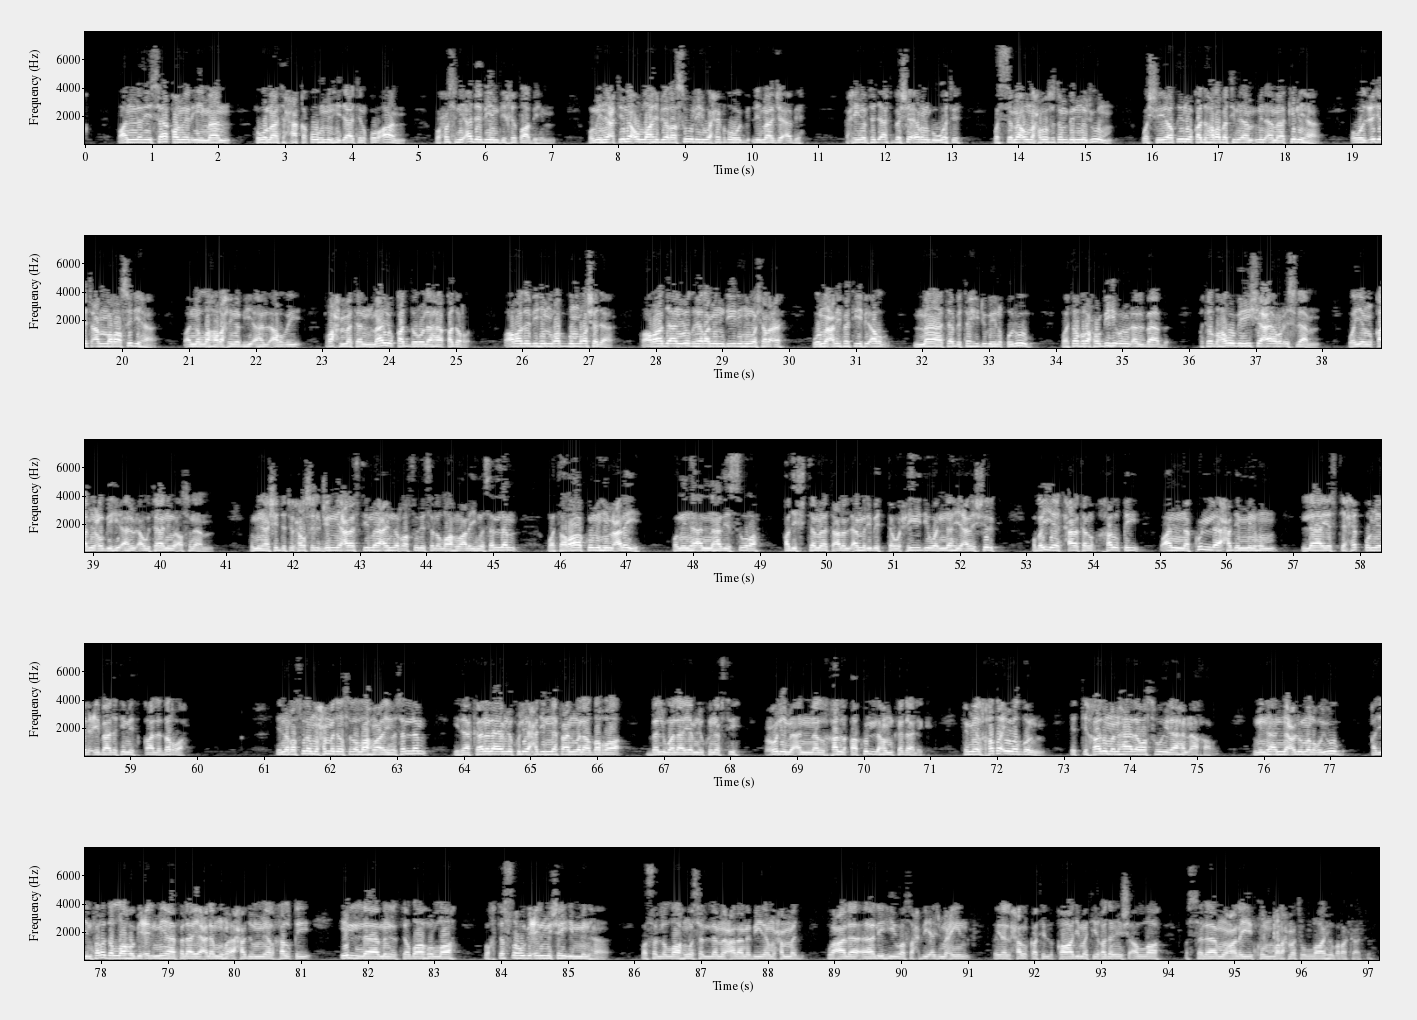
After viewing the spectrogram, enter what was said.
وأن الذي ساقهم إلى الإيمان هو ما تحققوه من هداية القرآن وحسن أدبهم في خطابهم ومنها اعتناء الله برسوله وحفظه لما جاء به فحين ابتدأت بشائر نبوته والسماء محروسة بالنجوم والشياطين قد هربت من أماكنها وأزعجت عن مراصدها وأن الله رحم به أهل الأرض رحمة ما يقدر لها قدر وأراد بهم ربهم رشدا وأراد أن يظهر من دينه وشرعه ومعرفته في الأرض ما تبتهج به القلوب وتفرح به أولو الألباب وتظهر به شعائر الإسلام وينقمع به أهل الأوثان والأصنام. ومنها شدة حرص الجن على استماعهم للرسول صلى الله عليه وسلم وتراكمهم عليه. ومنها أن هذه السورة قد اشتملت على الأمر بالتوحيد والنهي عن الشرك وبينت حالة الخلق وأن كل أحد منهم لا يستحق من العبادة مثقال ذرة. إن الرسول محمد صلى الله عليه وسلم إذا كان لا يملك لأحد نفعا ولا ضرا بل ولا يملك نفسه علم أن الخلق كلهم كذلك. فمن الخطأ والظلم اتخاذ من هذا وصفه إلها آخر. منها أن علوم الغيوب قد انفرد الله بعلمها فلا يعلمها أحد من الخلق إلا من ارتضاه الله واختصه بعلم شيء منها. وصلى الله وسلم على نبينا محمد وعلى آله وصحبه أجمعين. وإلى الحلقة القادمة غدا إن شاء الله. والسلام عليكم ورحمة الله وبركاته.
